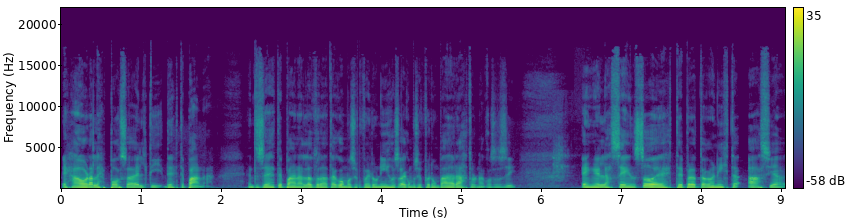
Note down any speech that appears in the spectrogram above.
es ahora la esposa del ti- de este pana. Entonces este pana lo trata como si fuera un hijo, o sea, como si fuera un padrastro, una cosa así. En el ascenso de este protagonista hacia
